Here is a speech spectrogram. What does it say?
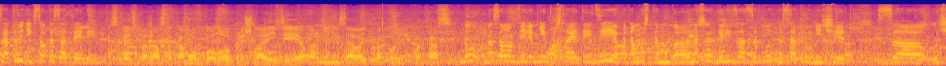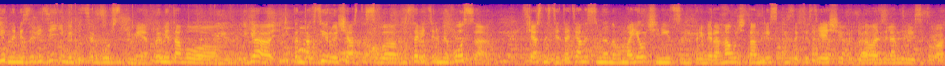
сотрудник Сокос отелей. Скажите, пожалуйста, кому в голову пришла идея организовать такой показ? Ну, на самом деле мне пришла эта идея, потому что э, наша организация плотно сотрудничает с э, учебными заведениями петербургскими. Кроме того, я контактирую часто с представителями ВОЗа, в частности, Татьяна Семенова, моя ученица, например, она учит английский язык, то есть я еще и преподаватель английского.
